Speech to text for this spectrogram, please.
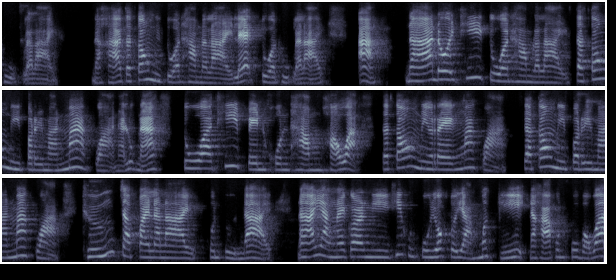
ถูกละลายนะคะ จะต้องมีตัวทำละลาย และตัวถูกละลายอะ นะโดยที่ตัวทำละลายจะต้องมีปริมาณมากกว่านะลูกนะ ตัวที่เป็นคนทำเขาอะ จะต้องมีแรงมากกว่า จะต้องมีปริมาณมากกว่า ถึงจะไปละลายคนอื่นได้นะคะอย่างในกรณีที่คุณครูยกตัวอย่างเมื่อกี้นะคะ คุณครูบอกว่า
